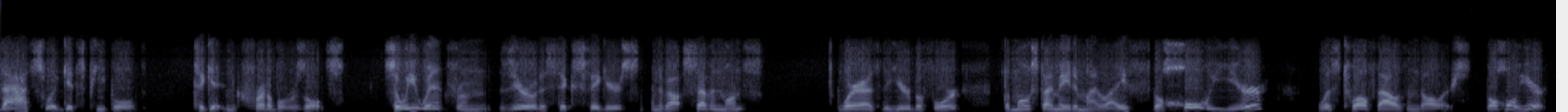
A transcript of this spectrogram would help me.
that's what gets people to get incredible results. So we went from zero to six figures in about seven months, whereas the year before, the most I made in my life, the whole year, was twelve thousand dollars. The whole year.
